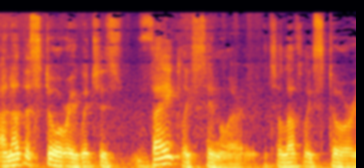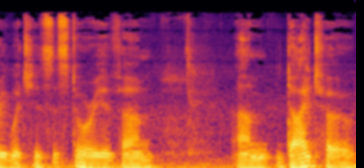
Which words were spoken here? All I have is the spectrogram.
Another story which is vaguely similar, it's a lovely story, which is the story of um, um, Daito,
